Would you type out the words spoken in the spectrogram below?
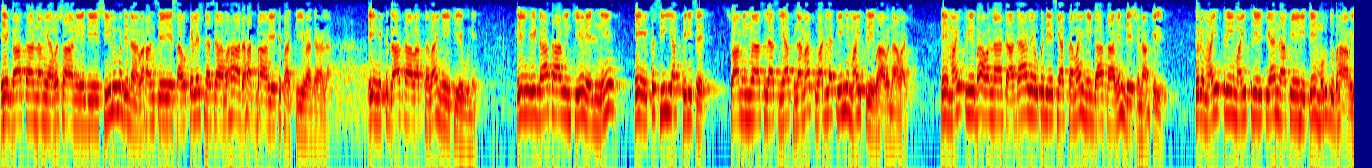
ඒ ගාථා 9 අවසානයේදී සීලොම දෙනා වහන්සේ සෞකලස් නැසා මහා රහත් භාවයට පත් වීවදාලා. එයින් එක ගාථාවක් තමයි මේ කියවුනේ. එයින් ඒ ගාථාවෙන් කියවෙන්නේ ඒ 100ක් පිරිස ස්වාමින් වහන්සේලා 100ක් නමක් වඩලා තියෙන්නේ මෛත්‍රී භාවනාවයි. ඒ මෛත්‍රී භාවනාවට අදාළ උපදේශයක් තමයි මේ ගාථාවෙන් දේශනා කෙලේ. ඒතර මෛත්‍රී මෛත්‍රී කියන්නේ අපේ හිතේ මුරුදු භාවය.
